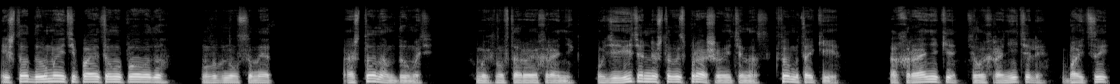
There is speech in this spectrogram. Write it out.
«И что думаете по этому поводу?» — улыбнулся Нед. «А что нам думать?» — хмыкнул второй охранник. «Удивительно, что вы спрашиваете нас. Кто мы такие? Охранники, телохранители, бойцы?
